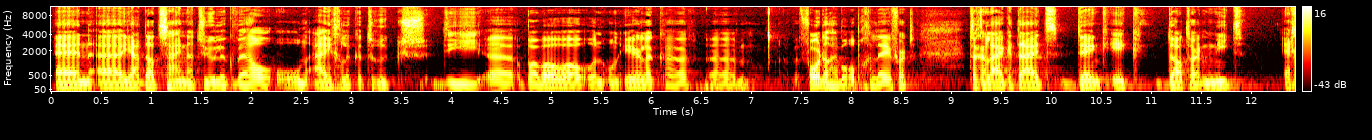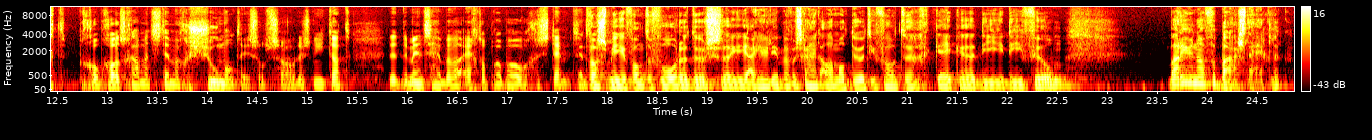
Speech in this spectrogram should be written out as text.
En eh, ja, dat zijn natuurlijk wel oneigenlijke trucs die uh, een oneerlijk uh, voordeel hebben opgeleverd. Tegelijkertijd denk ik dat er niet echt op grote schaal met stemmen gesjoemeld is of zo. Dus niet dat de, mensen hebben wel echt op Prabowo gestemd. Het was meer van tevoren dus. ja, jullie hebben waarschijnlijk allemaal Dirty Vote gekeken, die, die film. Waren jullie nou verbaasd eigenlijk?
